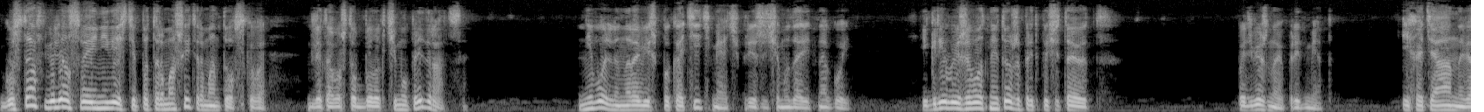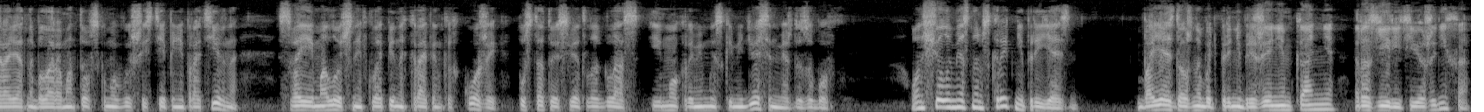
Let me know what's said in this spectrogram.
Густав велел своей невесте потормошить Романтовского для того, чтобы было к чему придраться. Невольно норовишь покатить мяч, прежде чем ударить ногой. Игривые животные тоже предпочитают подвижной предмет. И хотя Анна, вероятно, была Романтовскому в высшей степени противна, своей молочной в клопиных крапинках кожей, пустотой светлых глаз и мокрыми мысками десен между зубов, он счел уместным скрыть неприязнь, боясь, должно быть, пренебрежением к Анне разъярить ее жениха.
